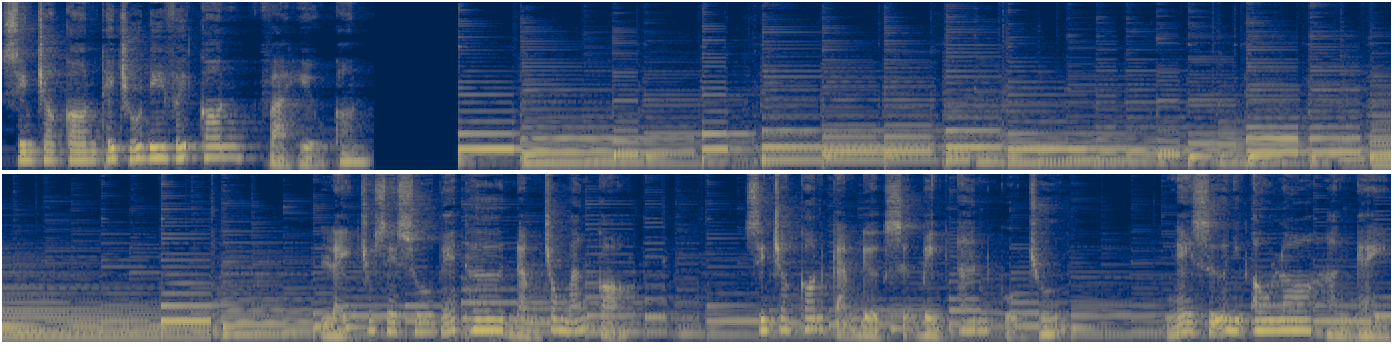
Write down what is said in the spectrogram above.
xin cho con thấy Chúa đi với con và hiểu con. Chúa Giêsu bé thơ nằm trong máng cỏ, xin cho con cảm được sự bình an của Chúa. Ngay giữa những âu lo hàng ngày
